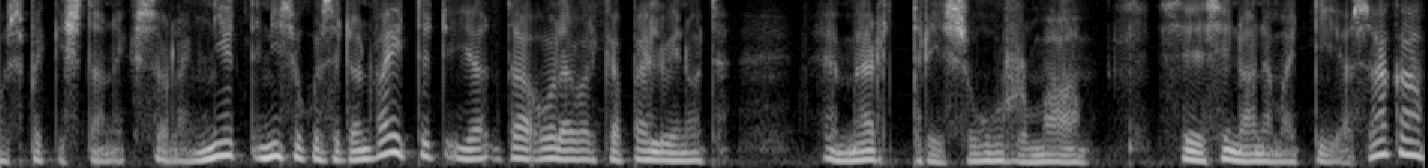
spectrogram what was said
Usbekistan, eks ole, nii et niisugused on väited ja ta olevat ka pälvinud äh, märtrisurma, see sinane Mattias, aga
